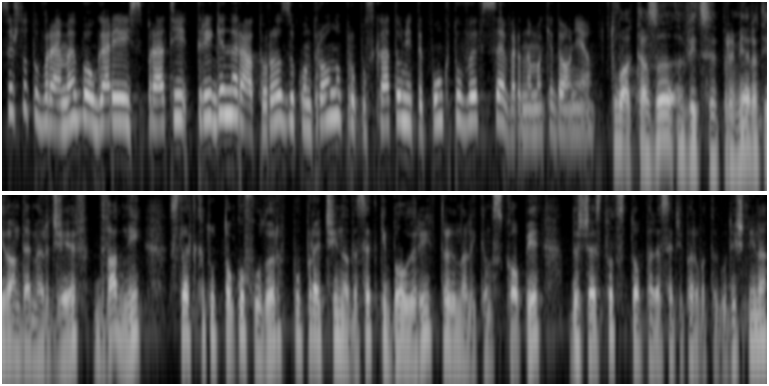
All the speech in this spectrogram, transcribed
В същото време България изпрати три генератора за контролно-пропускателните пунктове в Северна Македония. Това каза вице-премьерът Иван Демерджиев два дни след като токов удар попречи на десетки българи, тръгнали към Скопие, да честват 151-та годишнина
